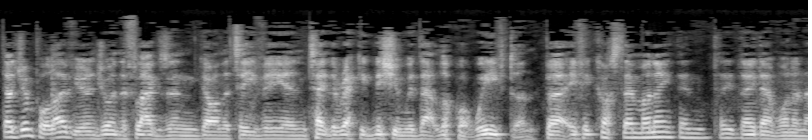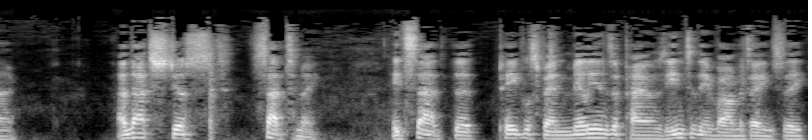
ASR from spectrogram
they'll jump all over you and join the flags and go on the TV and take the recognition with that, look what we've done. But if it costs them money, then they, they don't want to know. And that's just sad to me. It's sad that people spend millions of pounds into the Environment Agency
